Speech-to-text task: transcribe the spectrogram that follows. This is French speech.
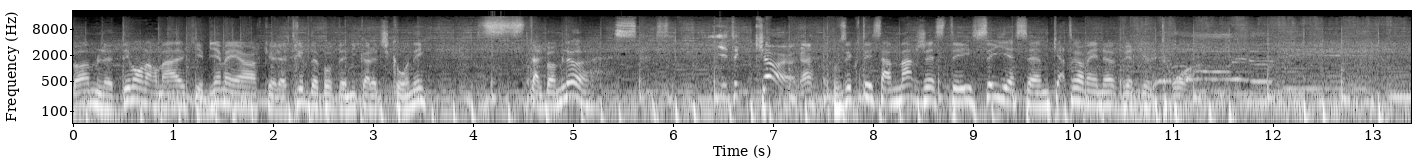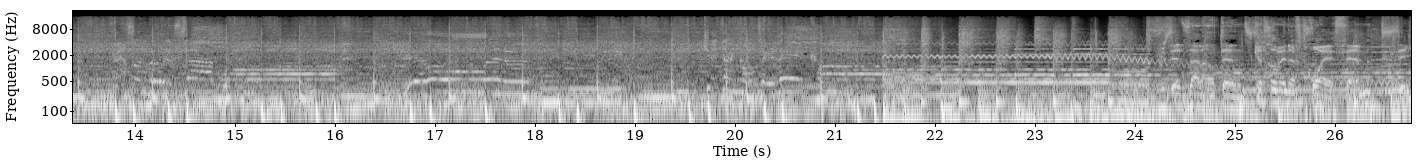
Le démon normal, qui est bien meilleur que le trip de bouffe de Nicolas Ciccone. Cet album-là, il était cœur, hein? Vous écoutez sa majesté CISM 89,3. Vous êtes à l'antenne du 89.3 FM, c'est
